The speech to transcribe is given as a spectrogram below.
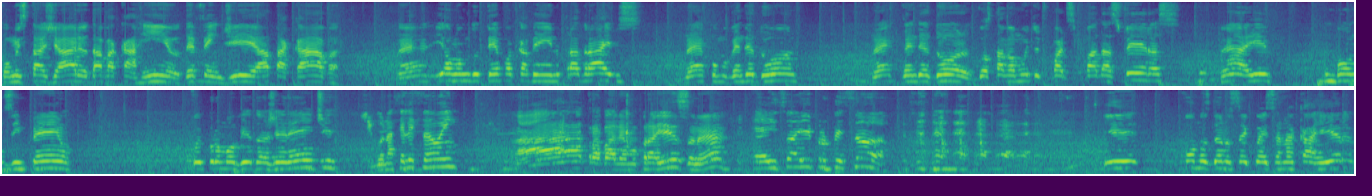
Como estagiário, dava carrinho, defendia, atacava, né? E ao longo do tempo acabei indo para drives, né? Como vendedor, né? Vendedor, gostava muito de participar das feiras, né? Aí um bom desempenho, fui promovido a gerente. Chegou na seleção, hein? Ah, trabalhamos para isso, né? É isso aí, professor. e fomos dando sequência na carreira,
